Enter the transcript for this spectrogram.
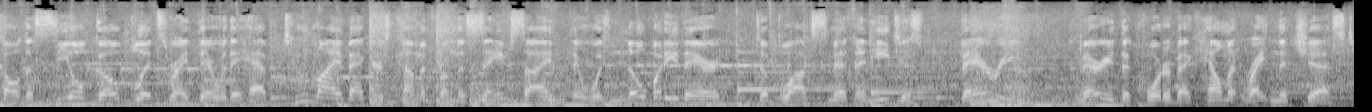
Called a seal go blitz right there where they have two linebackers coming from the same side. There was nobody there to block Smith and he just buried, buried the quarterback helmet right in the chest.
